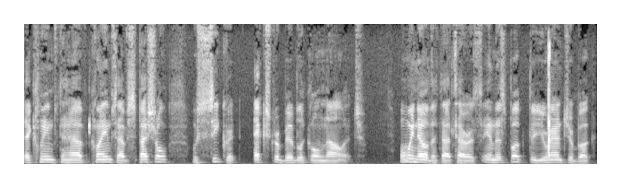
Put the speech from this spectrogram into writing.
that claims to have claims to have special or secret extra biblical knowledge. Well, we know that that's heresy. And this book, the Urantia book,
